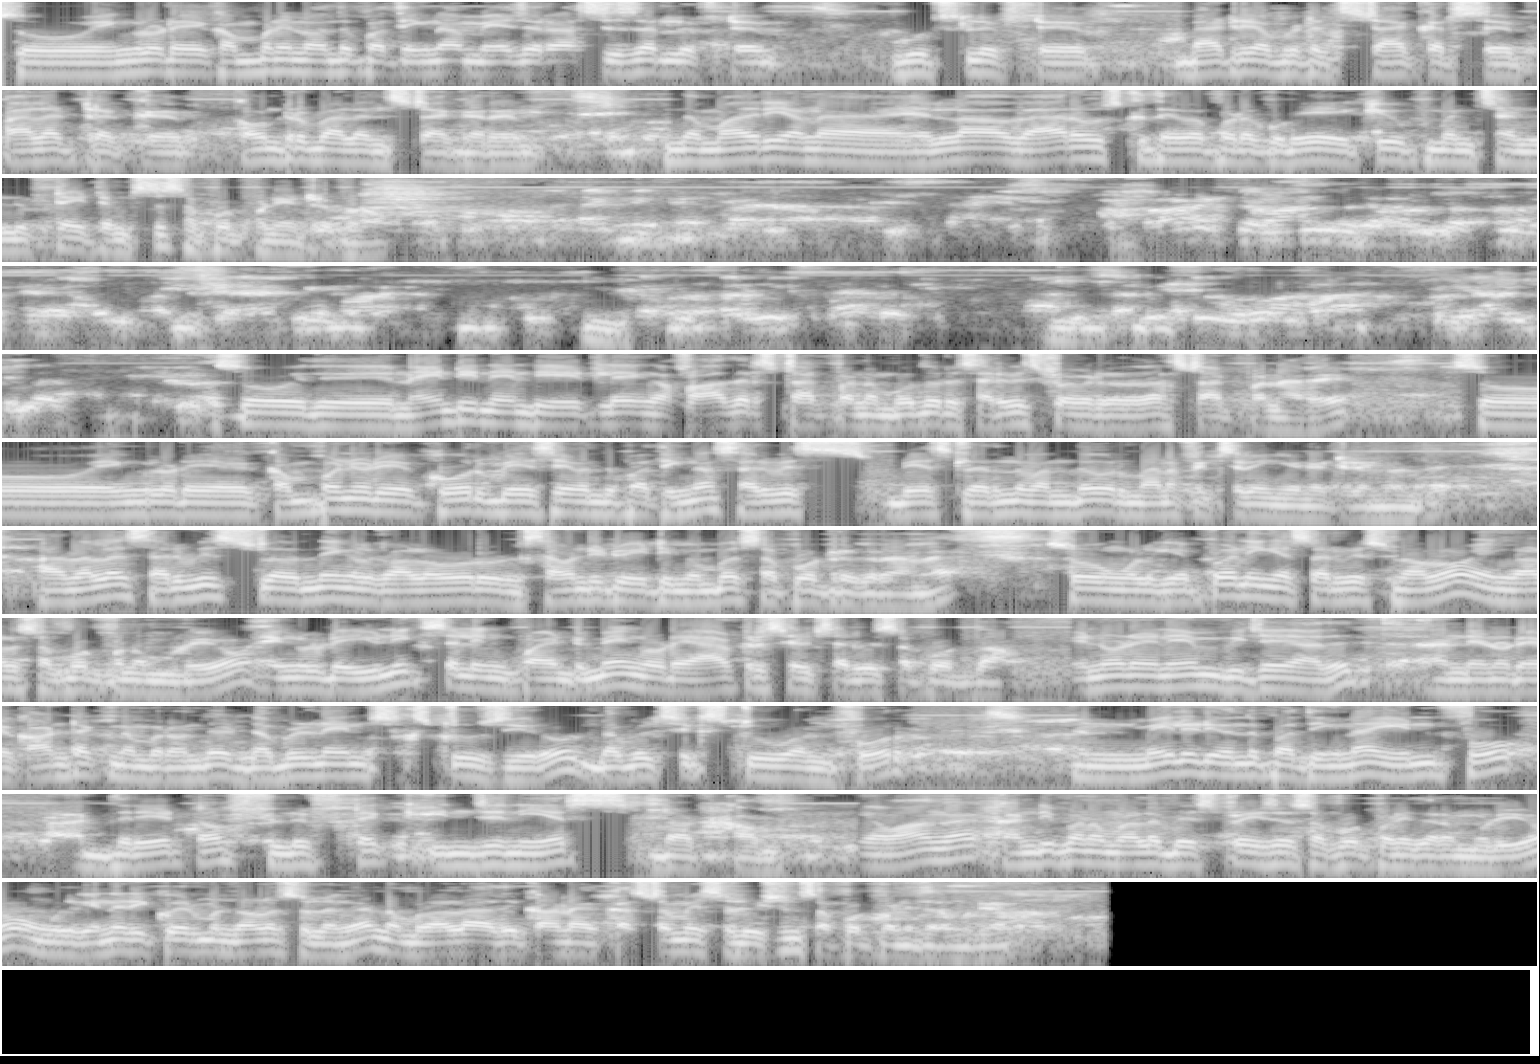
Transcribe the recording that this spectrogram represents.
ஸோ எங்களுடைய கம்பெனியில் வந்து பார்த்தீங்கன்னா மேஜராக scissor lift goods lift battery operated stackers pallet truck counter balance stacker இந்த மாதிரியான எல்லா வேர்ஹவுஸ்க்கு தேவைப்படக்கூடிய equipments and lift items support பண்ணிட்டு இருக்கிறோம் ப்ராடக்ட் ஸோ இது நைன்டீன் நைன்டி எயிட்டில் எங்கள் ஃபாதர் ஸ்டார்ட் பண்ணும்போது ஒரு சர்வீஸ் ப்ரொவைடர் தான் ஸ்டார்ட் பண்ணார். ஸோ எங்களுடைய கம்பெனியுடைய கோர் பேஸே வந்து பார்த்தீங்கன்னா சர்வீஸ் பேஸ்லேருந்து வந்த ஒரு மேனுஃபேக்சரிங் யூனிட் வந்து. அதனால சர்வீஸில் வந்து எங்களுக்கு ஆல் ஓவர் ஒரு seventy to eighty members support இருக்கிறாங்க. ஸோ உங்களுக்கு எப்போ நீங்கள் சர்வீஸ்னாலும் எங்களால் சப்போர்ட் பண்ண முடியும். எங்களுடைய யூனிக் செல்லிங் பாயிண்ட்டுமே எங்களுடைய ஆஃப்டர் சேல் சர்வீஸ் சப்போர்ட் தான். என்னுடைய நேம் விஜய் ஆதித் அண்ட் என்னுடைய கான்டாக்ட் நம்பர் வந்து double nine six two zero double six two one four and mail ID வந்து பார்த்தீங்கன்னா info at the rate of Liftech engineers dot com நீங்கள் வாங்க கண்டிப்பாக நம்மளால் பெஸ்ட் ப்ரைஸை சப்போர்ட் பண்ணி தர முடியும். உங்களுக்கு என்ன ரிக்குயர்மெண்ட்னாலும் சொல்லுங்கள் நம்மளால் அதுக்கான கஸ்டமைஸ் சொல்யூஷன் சப்போர்ட் பண்ணி தர முடியும்.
